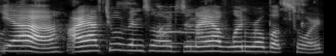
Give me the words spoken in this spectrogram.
Yeah, I have two event swords and I have one Robux sword.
